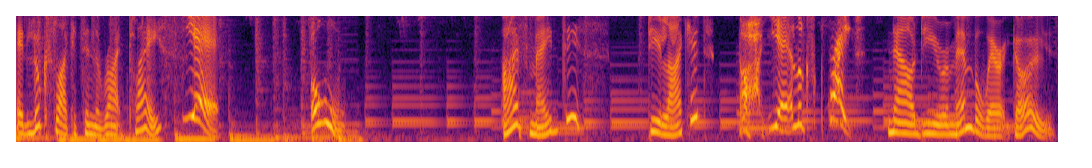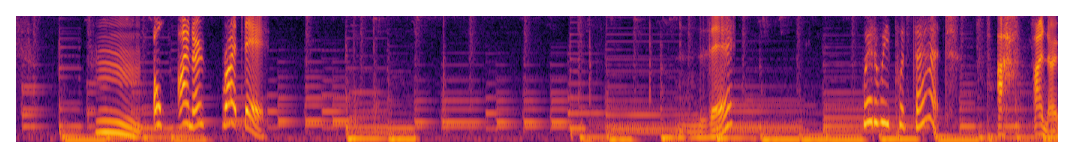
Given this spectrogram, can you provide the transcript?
It looks like it's in the right place. Yeah. Oh, I've made this. Do you like it? oh, yeah, it looks great. Now, do you remember where it goes? Hmm. Oh, I know, right there. There? Where do we put that? Ah, I know.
